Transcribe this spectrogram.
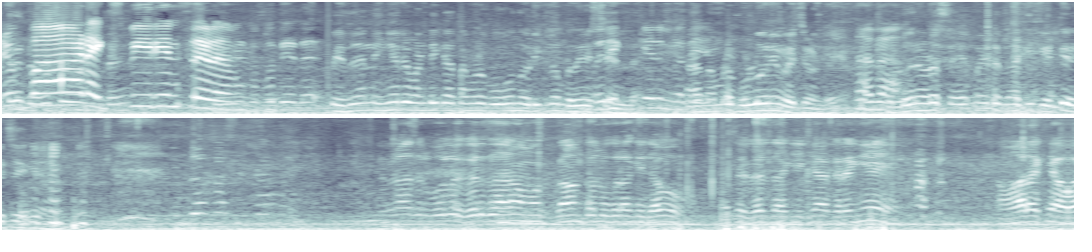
ഒരുപാട് എക്സ്പീരിയൻസുകൾ നമുക്ക് പുതിയത്. ഇത് തന്നെ ഇങ്ങനെ വണ്ടിക്കകത്ത് നമ്മൾ പോകുന്ന ഒരിക്കലും പ്രതീക്ഷയില്ല നമ്മുടെ ബുള്ളൂനെ വെച്ചുകൊണ്ട്. ബുള്ളൂനോടെ സേഫ് ആയിട്ട് ഇതാക്കി കെട്ടി വെച്ചേക്കാണ്. इमरान सर बोलो घर जाना हम काम चालू करा के जाओ ऐसे घर जाके क्या करेंगे हमारा क्या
